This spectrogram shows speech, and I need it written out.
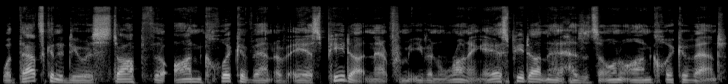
what that's going to do is stop the on-click event of ASP.NET from even running. ASP.NET has its own on-click event.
